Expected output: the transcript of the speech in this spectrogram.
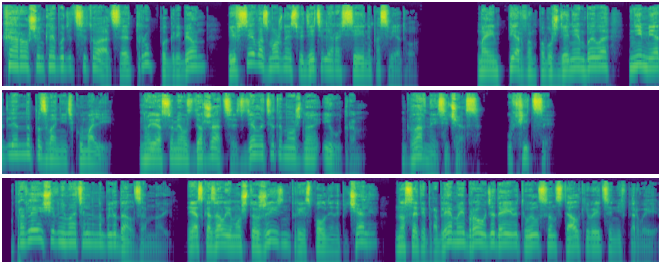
Хорошенькая будет ситуация. Труп погребен, и все возможные свидетели рассеяны по свету. Моим первым побуждением было немедленно позвонить Кумали. Но я сумел сдержаться. Сделать это можно и утром. Главное сейчас — уфицы. Управляющий внимательно наблюдал за мной. Я сказал ему, что жизнь преисполнена печали, но с этой проблемой Броуди Дэвид Уилсон сталкивается не впервые.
